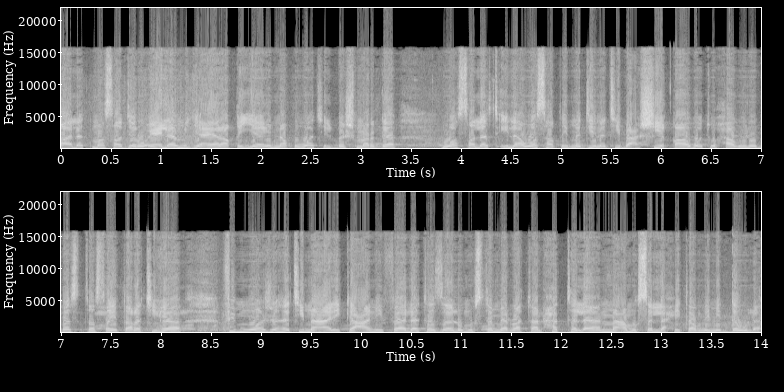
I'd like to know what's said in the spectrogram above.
قالت مصادر إعلامية عراقية إن قوات البشمركة وصلت إلى وسط مدينة بعشيقة وتحاول بسط سيطرتها في مواجهة معارك عنيفة لا تزال مستمرة حتى الآن مع مسلح تنظيم الدولة.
